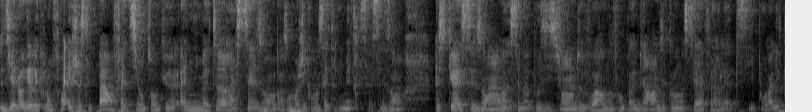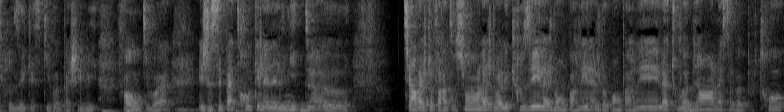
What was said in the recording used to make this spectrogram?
de, dialogue avec l'enfant. Et je sais pas en fait si en tant qu'animateur à 16 ans, par exemple moi j'ai commencé à être animatrice à 16 ans, est-ce qu'à 16 ans euh, c'est ma position de voir un enfant pas bien et de commencer à faire la psy pour aller creuser qu'est-ce qui va pas chez lui? Enfin tu vois? Mm. Et je sais pas trop quelle est la limite de euh, tiens là je dois faire attention, là je dois aller creuser, là je dois en parler, là je dois pas en parler, là tout va bien, là ça va plus trop.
